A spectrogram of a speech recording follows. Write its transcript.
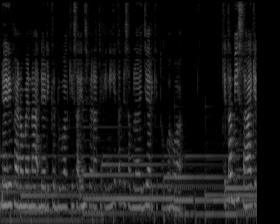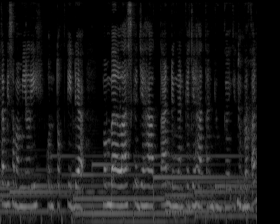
dari fenomena dari kedua kisah inspiratif ini kita bisa belajar gitu bahwa kita bisa kita bisa memilih untuk tidak membalas kejahatan dengan kejahatan juga gitu. Mhm. bahkan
